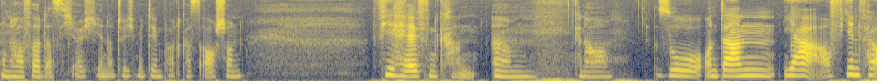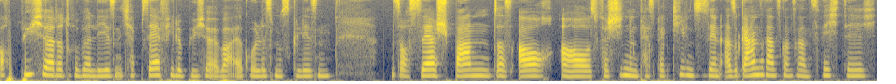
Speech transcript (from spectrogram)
und hoffe, dass ich euch hier natürlich mit dem Podcast auch schon viel helfen kann. Ähm, genau. So, und dann, ja, auf jeden Fall auch Bücher darüber lesen. Ich habe sehr viele Bücher über Alkoholismus gelesen. Ist auch sehr spannend, das auch aus verschiedenen Perspektiven zu sehen. Also ganz, ganz, ganz, ganz wichtig,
